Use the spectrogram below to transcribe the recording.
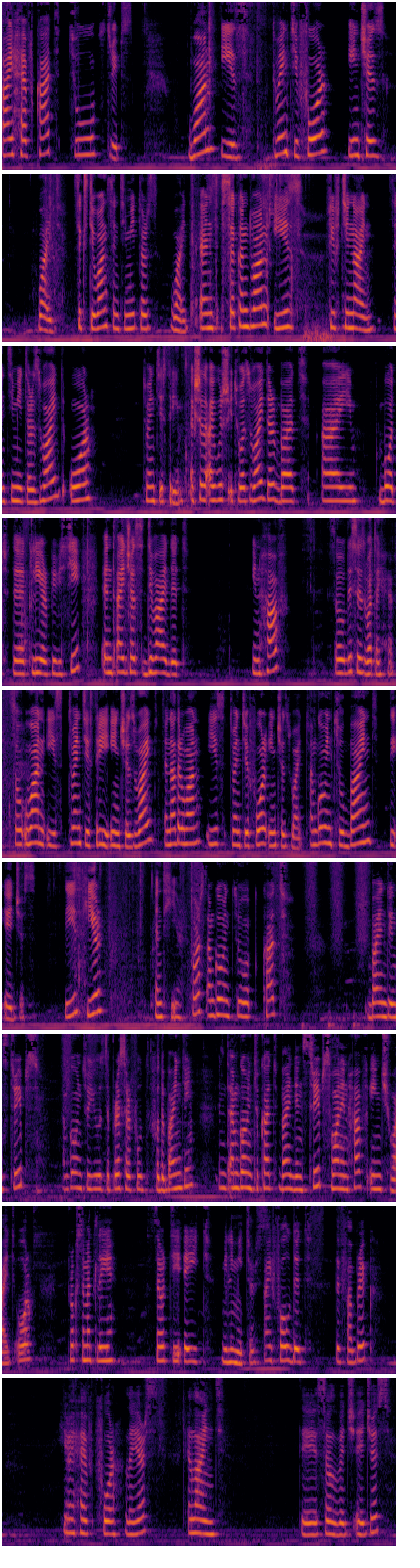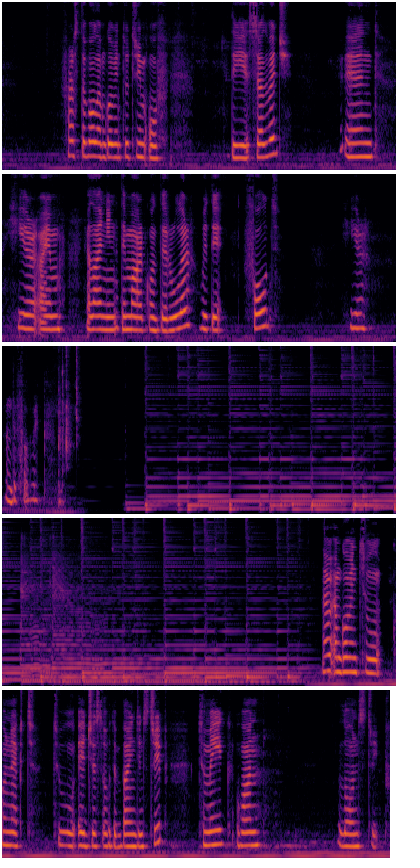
I have cut two strips. One is 24 inches wide, 61 centimeters wide. And second one is 59 centimeters wide or 23 actually I wish it was wider but I bought the clear PVC and I just divided in half so this is what I have. So one is 23 inches wide another one is 24 inches wide. I'm going to bind the edges. These here and here. First I'm going to cut binding strips. I'm going to use the presser foot for the binding. And I'm going to cut binding strips one and a half inch wide or approximately 38 millimeters. I folded the fabric. Here I have four layers. Aligned the selvage edges. First of all I'm going to trim off the selvage and here I am aligning the mark on the ruler with the fold here on the fabric. Now I'm going to connect two edges of the binding strip to make one long strip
